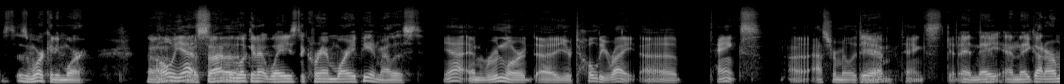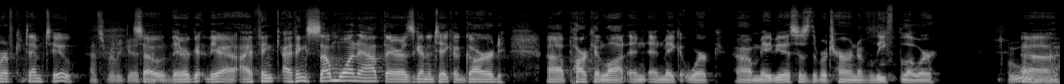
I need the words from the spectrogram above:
this doesn't work anymore. Um, Oh, yes, so I've been uh, looking at ways to cram more AP in my list. Yeah, and Rune Lord, uh, you're totally right. Uh, tanks, uh, Astra Militarum tanks get it. And they and they got armor of contempt too. that's really good. So man. they're yeah. I think I think someone out there is going to take a guard uh, parking lot and, and make it work. Um, maybe this is the return of leaf blower. Ooh, uh,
